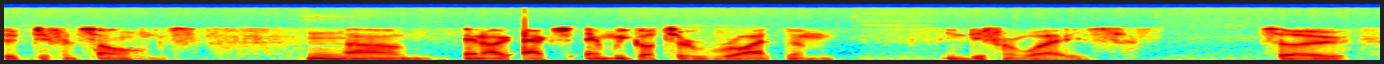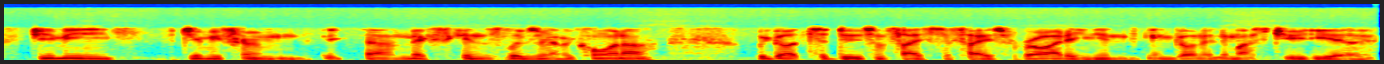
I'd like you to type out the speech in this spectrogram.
to different songs. Hmm. Um, and I actually, and we got to write them in different ways. So Jimmy, Jimmy from uh, Mexicans lives around the corner. We got to do some face-to-face writing and, and got into my studio,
